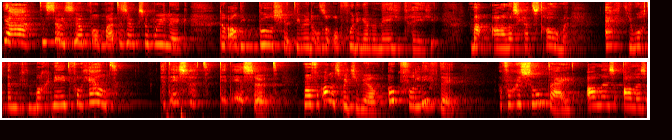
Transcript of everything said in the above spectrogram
ja, het is zo simpel, maar het is ook zo moeilijk. Door al die bullshit die we in onze opvoeding hebben meegekregen. Maar alles gaat stromen. echt, je wordt een magneet voor geld. Dit is het, dit is het. Maar voor alles wat je wil, ook voor liefde. En voor gezondheid. Alles, alles,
